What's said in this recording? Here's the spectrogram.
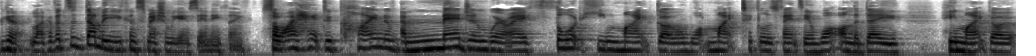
you know, like if it's a dummy, you can smash him against anything. So I had to kind of imagine where I thought he might go and what might tickle his fancy and what on the day he might go,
